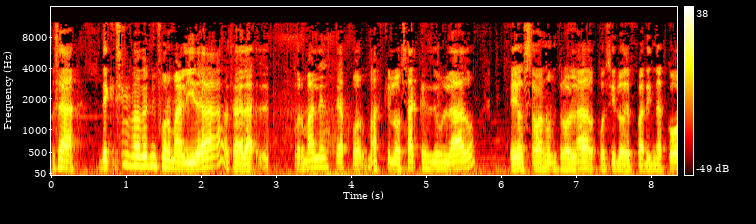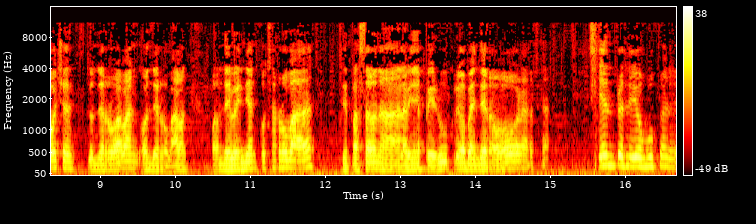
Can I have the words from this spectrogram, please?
o sea, de que siempre va a haber informalidad, o sea, la, formales, sea por más que lo saques de un lado, ellos van a otro lado, pues sí, lo de Parinacocha, donde robaban, donde robaban, donde vendían cosas robadas, se pasaron a la avenida Perú, creo, a vender ahora, o sea, siempre ellos buscan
